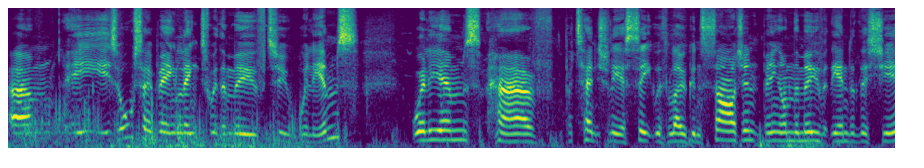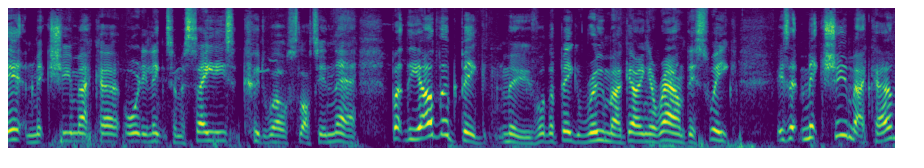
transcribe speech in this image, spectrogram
Um, he is also being linked with a move to Williams. Williams have potentially a seat with Logan Sargeant being on the move at the end of this year, and Mick Schumacher, already linked to Mercedes, could well slot in there. But the other big move, or the big rumour going around this week, is that Mick Schumacher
